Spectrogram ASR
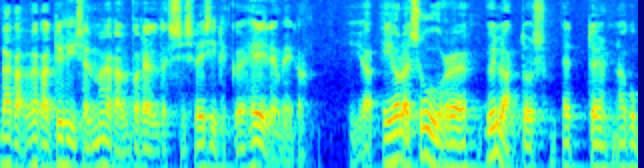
väga, väga tühisel määral võrreldes siis vesiniku ja heeliumiga ja ei ole suur üllatus, et nagu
